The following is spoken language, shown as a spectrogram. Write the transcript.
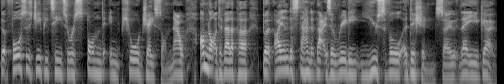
that forces GPT to respond in pure JSON. Now, I'm not a developer, but I understand that that is a really useful addition. So there you go.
